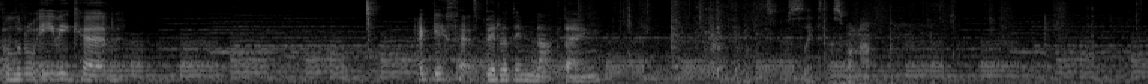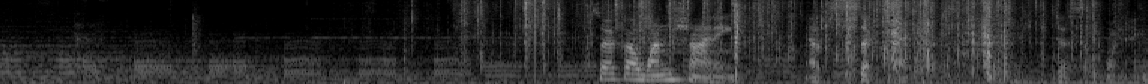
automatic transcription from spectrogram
the little Eevee kid. I guess that's better than nothing. I guess we'll sleeve this one up. So far one shiny out of six packets. Disappointing.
